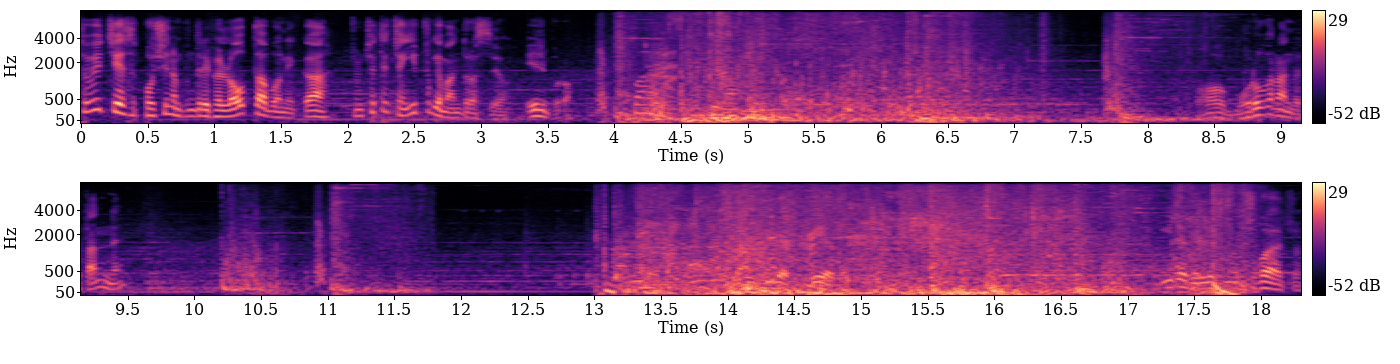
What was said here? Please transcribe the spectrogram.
트위치에서 보시는 분들이 별로 없다 보니까 좀 채팅창 이쁘게 만들었어요 일부러. 어 모르가나인데 땄네? 이래 이래. 이래 밀리시면 죽어야죠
